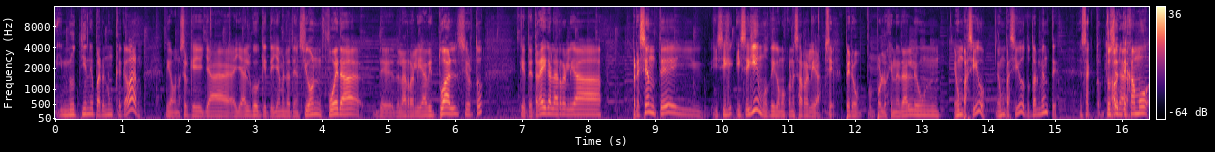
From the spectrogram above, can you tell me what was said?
y no tiene para nunca acabar. Digamos, a no ser que ya hay algo que te llame la atención fuera de, de la realidad virtual, ¿cierto? Que te traiga la realidad presente y, y seguimos, digamos, con esa realidad. Sí, Pero por, por lo general es un, es un vacío, es un vacío totalmente. exacto. Entonces Ahora, dejamos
